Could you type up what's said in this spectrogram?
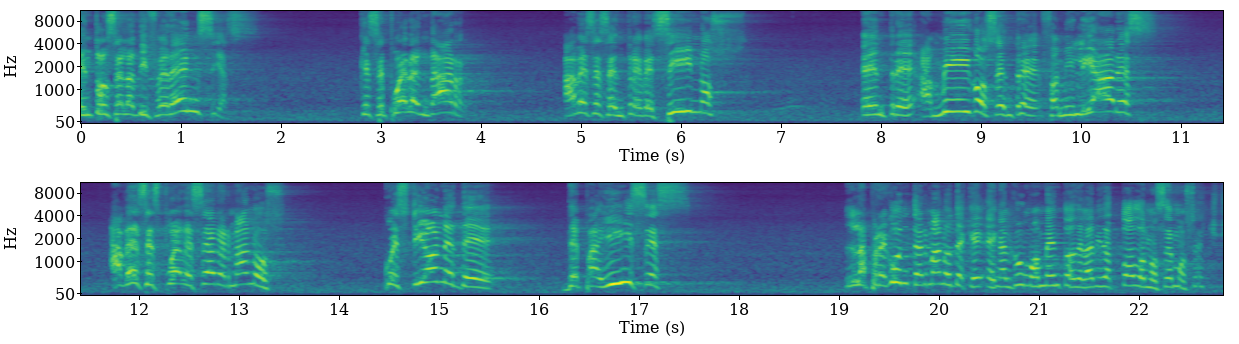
Entonces las diferencias que se pueden dar a veces entre vecinos, entre amigos, entre familiares, a veces puede ser, hermanos, cuestiones de, de países. La pregunta, hermanos, de que en algún momento de la vida todos nos hemos hecho,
